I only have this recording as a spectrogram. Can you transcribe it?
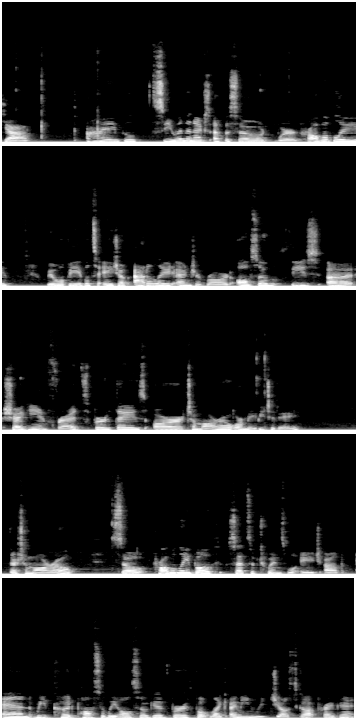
yeah, I will see you in the next episode where probably we will be able to age up Adelaide and Gerard. Also, these uh, Shaggy and Fred's birthdays are tomorrow or maybe today. They're tomorrow. So, probably both sets of twins will age up, and we could possibly also give birth, but like, I mean, we just got pregnant.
